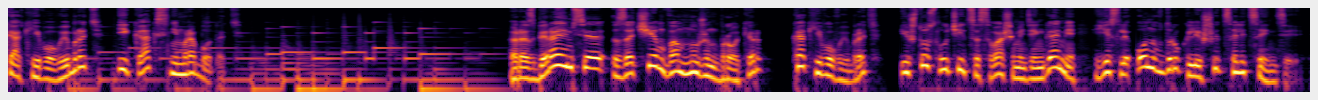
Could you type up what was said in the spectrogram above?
Как его выбрать и как с ним работать. Разбираемся, зачем вам нужен брокер, как его выбрать и что случится с вашими деньгами, если он вдруг лишится лицензии.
